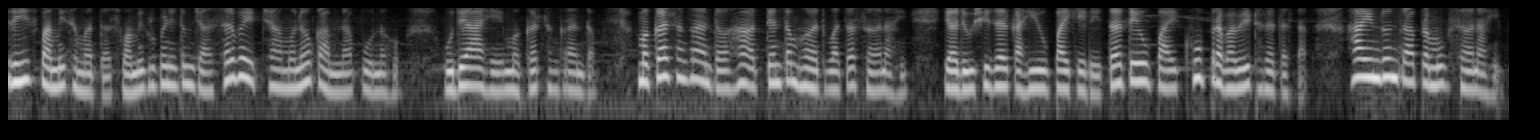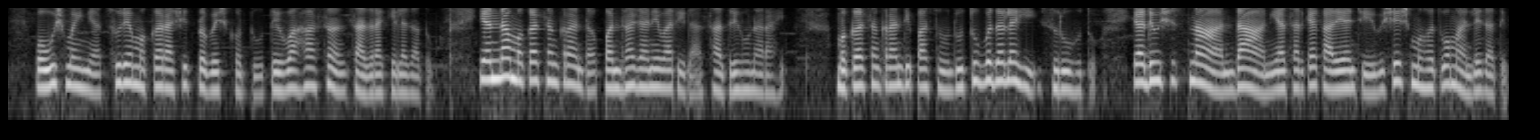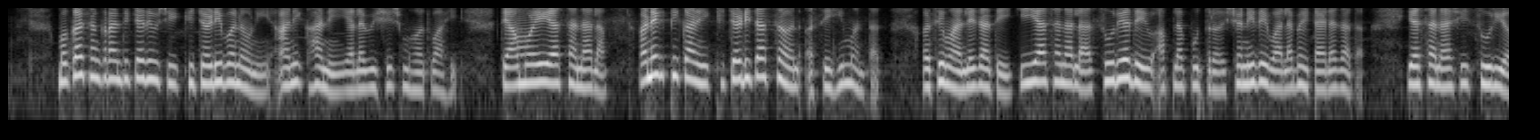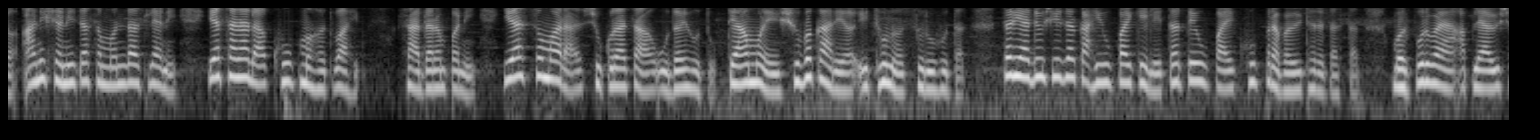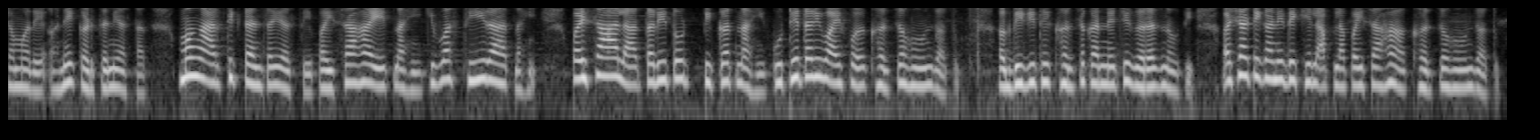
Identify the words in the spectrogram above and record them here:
श्री स्वामी समर्थ. स्वामी कृपेने तुमच्या सर्व इच्छा मनोकामना पूर्ण हो. उद्या आहे मकर संक्रांत. मकर संक्रांत हा अत्यंत महत्त्वाचा सण आहे. या दिवशी जर काही उपाय केले तर ते उपाय खूप प्रभावी ठरत असतात. हा हिंदूंचा प्रमुख सण आहे. पौष महिन्यात सूर्य मकर राशीत प्रवेश करतो तेव्हा हा सण साजरा केला जातो. यंदा मकर संक्रांत पंधरा जानेवारीला साजरी होणार आहे. मकर संक्रांतीपासून ऋतूबदलही सुरू होतो. या दिवशी स्नान दान यासारख्या कार्यांचे विशेष महत्त्व मानले जाते. मकर संक्रांतीच्या दिवशी खिचडी बनवणे आणि खाणे याला विशेष महत्त्व आहे. त्यामुळे या सणाला अनेक ठिकाणी खिचडीचा सण असेही म्हणतात. असे मानले जाते की या सणाला सूर्यदेव आपला पुत्र शनिदेवाला भेटायला जातात. या सणाशी सूर्य आणि शनीचा संबंध असल्याने या सणाला खूप महत्त्व आहे. साधारणपणे या सुमारास शुक्राचा उदय होतो. त्यामुळे शुभ कार्य इथूनच सुरू होतात. तर या दिवशी जर काही उपाय केले तर ते उपाय खूप प्रभावी ठरत असतात. भरपूर वेळा आपल्या आयुष्यामध्ये अनेक अडचणी असतात. मग आर्थिक टंचाई असते. पैसा हा येत नाही किंवा स्थिर राहत नाही. पैसा आला तरी तो टिकत नाही. कुठेतरी वायफळ खर्च होऊन जातो. अगदी जिथे खर्च करण्याची गरज नव्हती अशा ठिकाणी देखील आपला पैसा हा खर्च होऊन जातो.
